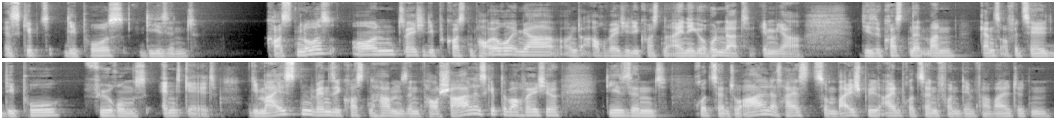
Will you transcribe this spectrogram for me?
es gibt Depots, die sind kostenlos und welche die kosten ein paar Euro im Jahr und auch welche die kosten einige hundert im Jahr. Diese Kosten nennt man ganz offiziell Depotführungsentgelt. Die meisten, wenn sie Kosten haben, sind pauschal. Es gibt aber auch welche, die sind prozentual. Das heißt zum Beispiel ein Prozent von dem verwalteten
